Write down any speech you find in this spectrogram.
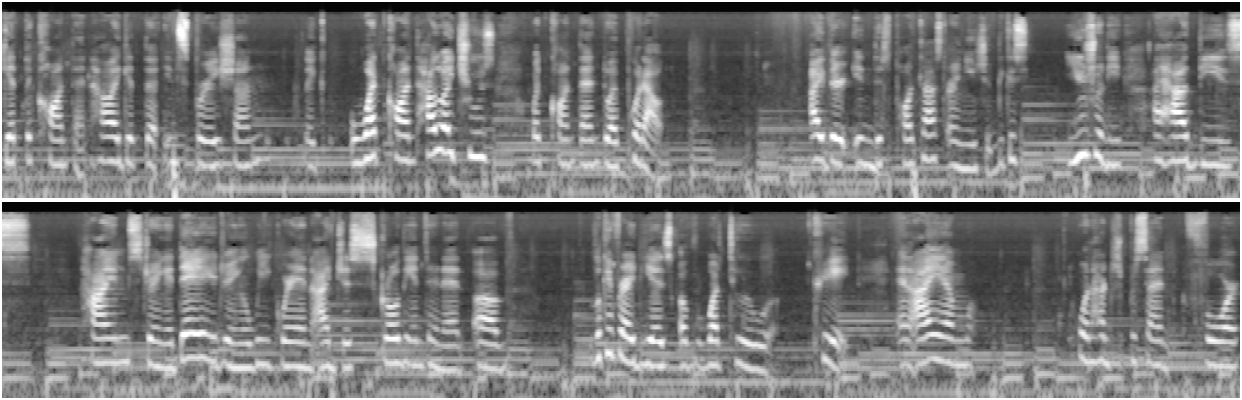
get the content, how I get the inspiration, like what con how do I choose what content do I put out? Either in this podcast or in YouTube because usually I have these times during a day, during a week wherein I just scroll the internet of looking for ideas of what to create. And I am 100% for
